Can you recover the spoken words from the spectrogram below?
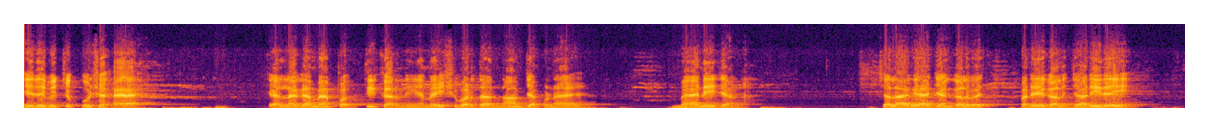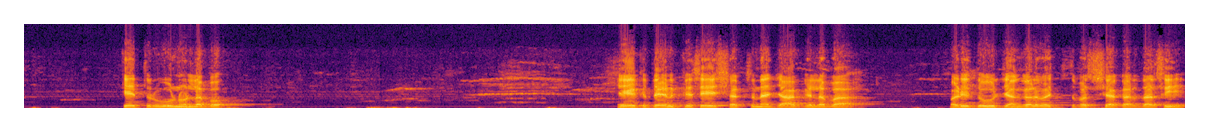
ਇਹਦੇ ਵਿੱਚ ਕੁਝ ਹੈ। ਕਹਿਣ ਲੱਗਾ, ਮੈਂ ਭਗਤੀ ਕਰਨੀ ਹੈ, ਮੈਂ ਈਸ਼ਵਰ ਦਾ ਨਾਮ ਜਪਣਾ ਹੈ, ਮੈਂ ਨਹੀਂ ਜਾਣਾ। ਚਲਾ ਗਿਆ ਜੰਗਲ ਵਿੱਚ, ਪਰ ਇਹ ਗੱਲ ਜਾਰੀ ਰਹੀ ਕਿ ਧਰੂ ਨੂੰ ਲੱਭੋ। ਇੱਕ ਦਿਨ ਕਿਸੇ ਸ਼ਖਸ ਨੇ ਜਾ ਕੇ ਲੱਭਾ। ਬੜੀ ਦੂਰ ਜੰਗਲ ਵਿੱਚ ਤਪੱਸਿਆ ਕਰਦਾ ਸੀ।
